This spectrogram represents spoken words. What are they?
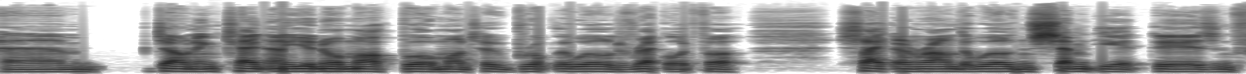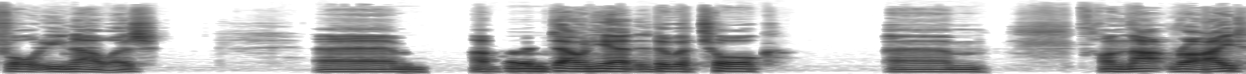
um, down in Kent. And you know Mark Beaumont, who broke the world record for cycling around the world in 78 days and 14 hours. Um, I've got him down here to do a talk um, on that ride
